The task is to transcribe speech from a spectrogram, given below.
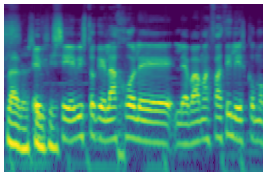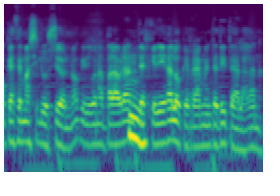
claro, sí, He- sí. he visto que el ajo le, le va más fácil y es como que hace más ilusión, ¿no? Que diga una palabra Mm. antes que diga lo que realmente a ti te da la gana.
